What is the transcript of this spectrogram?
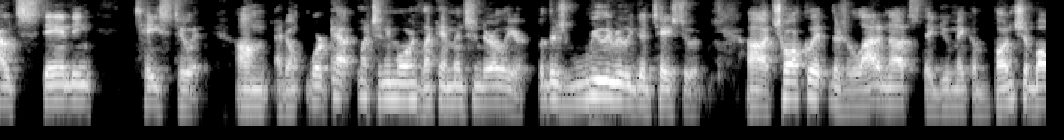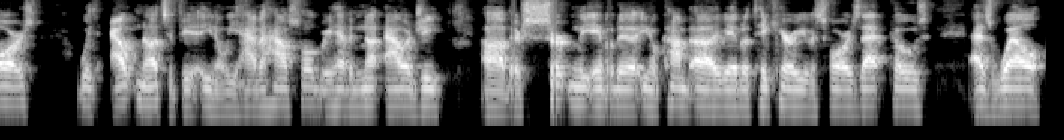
Outstanding taste to it. Um, I don't work out much anymore, like I mentioned earlier, but there's really, really good taste to it. Uh, chocolate, there's a lot of nuts. They do make a bunch of bars without nuts. If you you know you have a household where you have a nut allergy, uh, they're certainly able to you know com- uh, be able to take care of you as far as that goes as well.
